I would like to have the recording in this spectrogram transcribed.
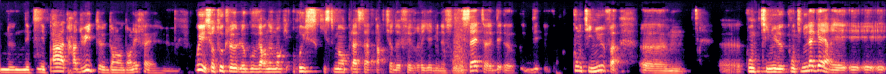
n'est pas traduite dans, dans les faits. Oui, surtout que le, gouvernement russe qui se met en place à partir de février 1917 euh, euh, continue, enfin, euh, la guerre. Et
